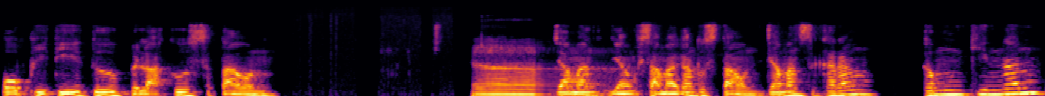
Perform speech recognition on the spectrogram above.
OPT itu berlaku setahun. Ah. Zaman yang visa magang tuh setahun. Zaman sekarang kemungkinan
